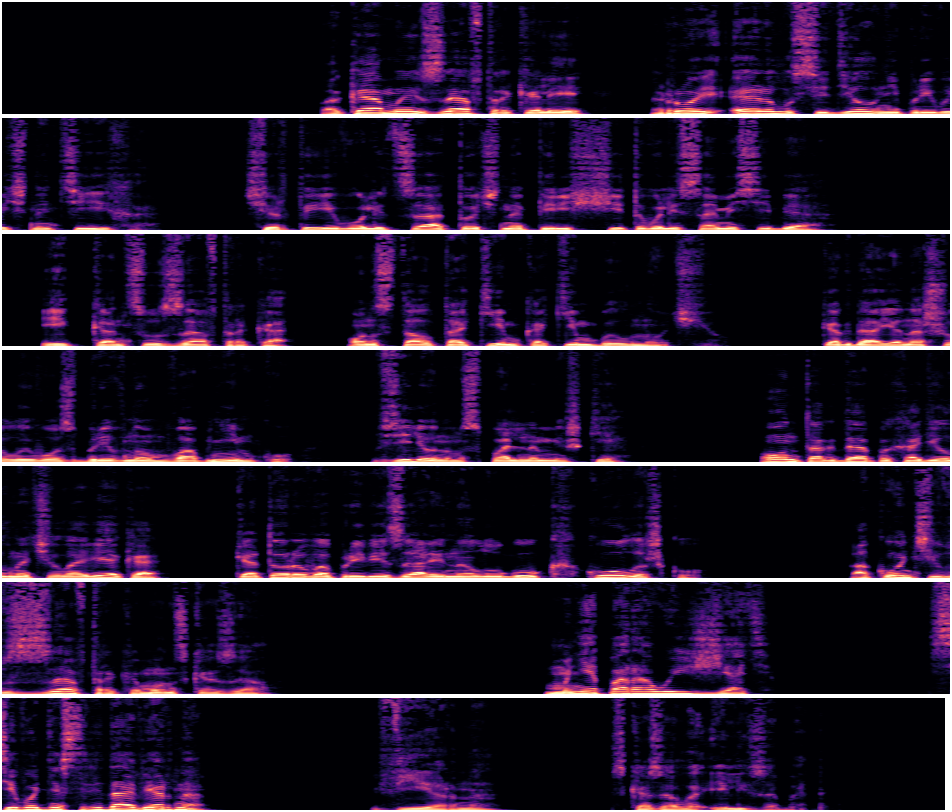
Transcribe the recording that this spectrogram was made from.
Пока мы завтракали, Рой Эрл сидел непривычно тихо. Черты его лица точно пересчитывали сами себя. И к концу завтрака он стал таким, каким был ночью. Когда я нашел его с бревном в обнимку, в зеленом спальном мешке. Он тогда походил на человека, которого привязали на лугу к колышку. Покончив с завтраком, он сказал. «Мне пора уезжать. Сегодня среда, верно?» «Верно», — сказала Элизабет.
